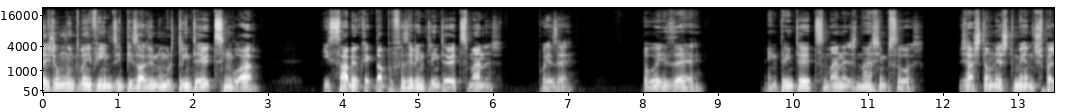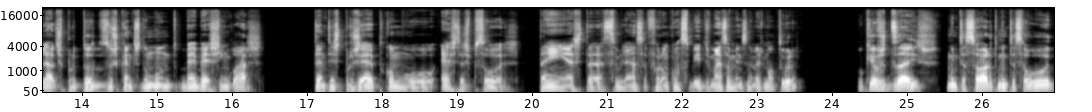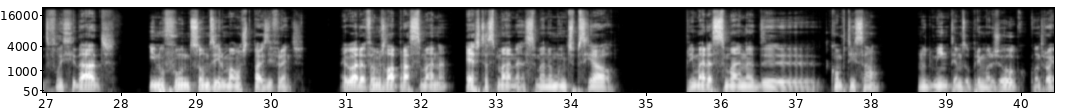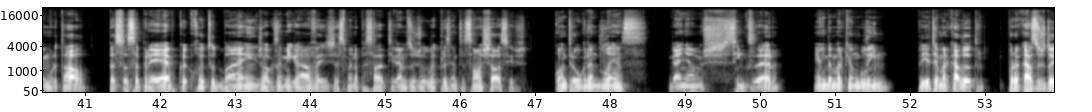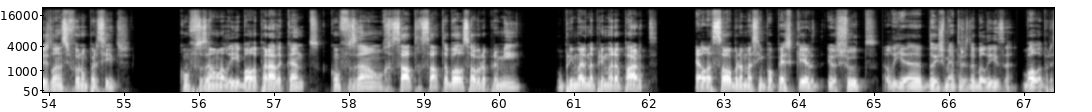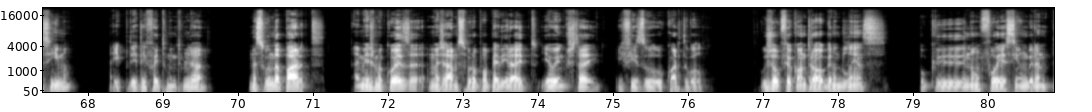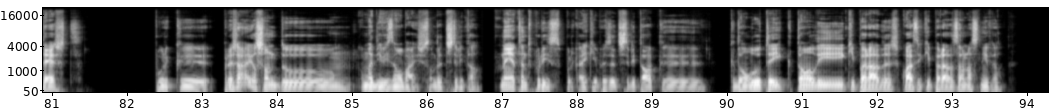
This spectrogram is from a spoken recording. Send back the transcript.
sejam muito bem-vindos, episódio número 38 de singular. E sabem o que é que dá para fazer em 38 semanas? Pois é. Pois é. Em 38 semanas nascem pessoas. Já estão neste momento espalhados por todos os cantos do mundo bebés singulares. Tanto este projeto como estas pessoas têm esta semelhança, foram concebidos mais ou menos na mesma altura. O que eu vos desejo? Muita sorte, muita saúde, felicidades e no fundo somos irmãos de pais diferentes. Agora vamos lá para a semana. Esta semana, semana muito especial, primeira semana de competição. No domingo temos o primeiro jogo contra o Imortal. Passou-se a pré-época, correu tudo bem, jogos amigáveis. A semana passada tivemos o jogo da apresentação aos sócios contra o Grande Lens. Ganhámos 5-0. Eu ainda marquei um golinho, podia ter marcado outro. Por acaso os dois lances foram parecidos confusão ali, bola parada, canto, confusão, ressalto, ressalto, a bola sobra para mim. O primeiro na primeira parte, ela sobra-me assim para o pé esquerdo, eu chuto ali a 2 metros da baliza, bola para cima. Aí podia ter feito muito melhor. Na segunda parte, a mesma coisa, mas já me sobrou para o pé direito e eu encostei e fiz o quarto gol. O jogo foi contra o Grande Lens, o que não foi assim um grande teste porque para já eles são de uma divisão abaixo, são da Distrital. Nem é tanto por isso, porque há equipas da Distrital que, que dão luta e que estão ali equiparadas, quase equiparadas ao nosso nível.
